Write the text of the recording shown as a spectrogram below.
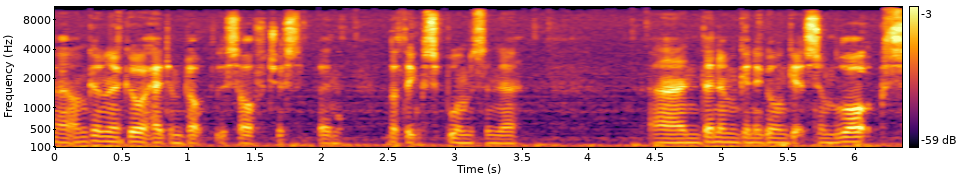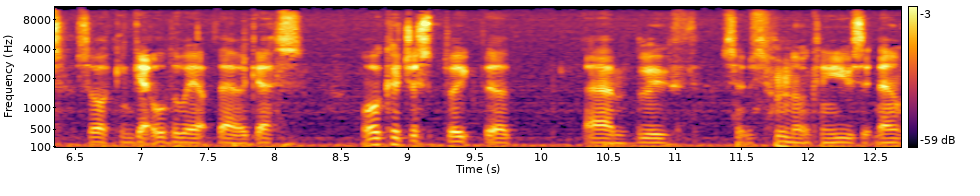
Uh, I'm gonna go ahead and block this off just then nothing spawns in there. And then I'm gonna go and get some rocks so I can get all the way up there I guess. Or I could just break the um, roof since I'm not gonna use it now.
